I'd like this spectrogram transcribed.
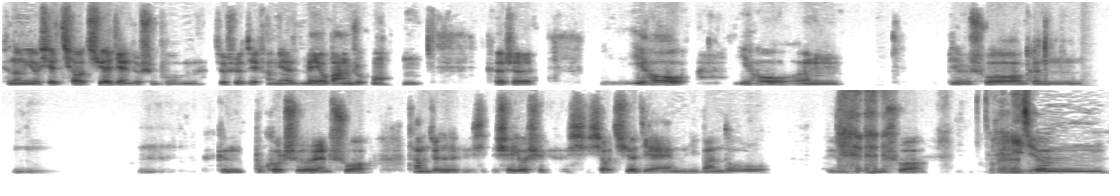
可能有些小缺点就是不就是这方面没有帮助啊，嗯，可是以后以后嗯，比如说跟嗯嗯。跟不可吃的人说，他们觉得谁有谁小缺点，一般都嗯怎么说？不会理解。跟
